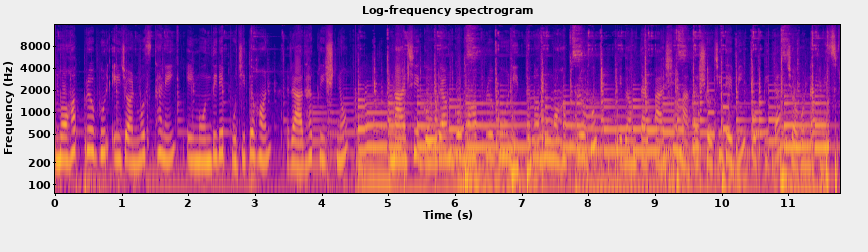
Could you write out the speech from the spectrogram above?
মহাপ্রভুর এই জন্মস্থানেই এই মন্দিরে পূজিত হন রাধাকৃষ্ণ মাঝে গৌরাঙ্গ মহাপ্রভু, নিত্যানন্দ মহাপ্রভু এবং তার পাশে মাতা শচী দেবী ও পিতা জগন্নাথ মিশ্র।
